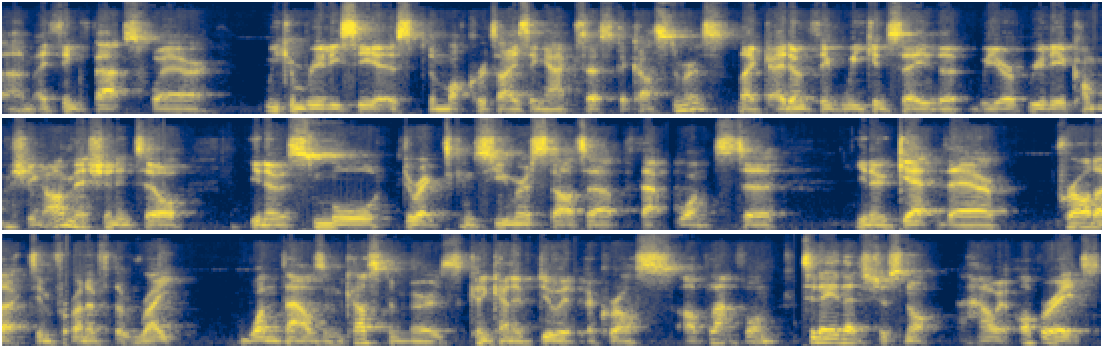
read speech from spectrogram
Um, I think that's where we can really see it as democratizing access to customers. Like, I don't think we can say that we are really accomplishing our mission until you know a small direct-to-consumer startup that wants to, you know, get their product in front of the right 1,000 customers can kind of do it across our platform. Today, that's just not how it operates.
